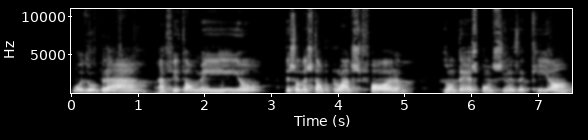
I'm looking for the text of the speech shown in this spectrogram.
Vou dobrar a fita ao meio, deixando a estampa pro lado de fora. Juntei as pontinhas aqui, ó.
